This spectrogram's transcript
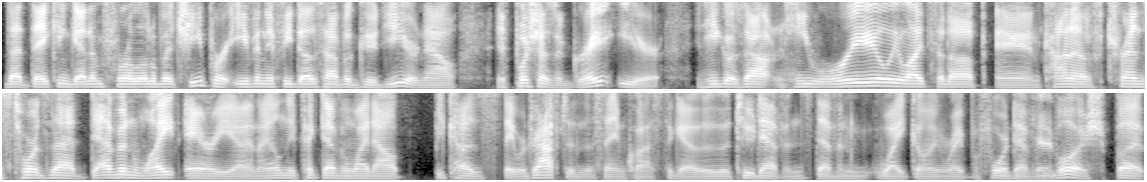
that they can get him for a little bit cheaper, even if he does have a good year. Now, if Bush has a great year and he goes out and he really lights it up and kind of trends towards that Devin White area, and I only picked Devin White out because they were drafted in the same class together, the two Devons, Devin White going right before Devin Bush. But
